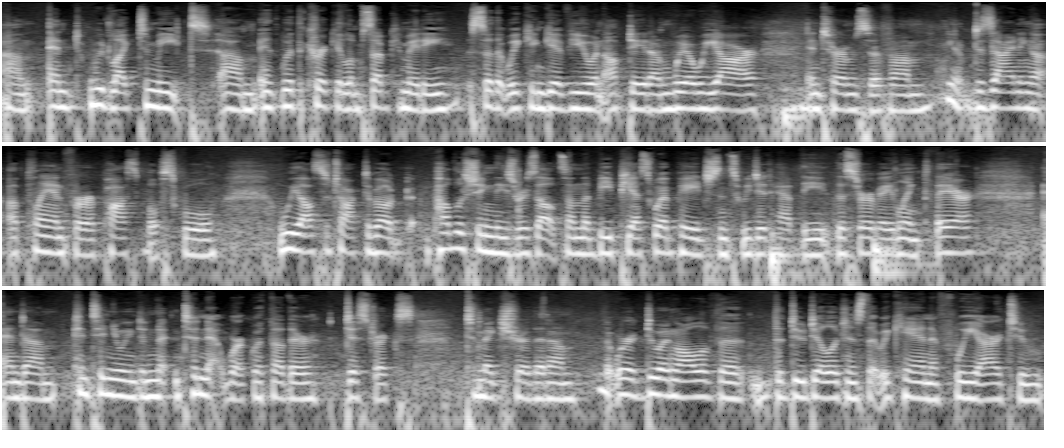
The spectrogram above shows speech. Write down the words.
Um, And we'd like to meet um, in- with the curriculum subcommittee so that we can give you an update on where we are in terms of, um, you know, designing a, a plan for a possible school. We also talked about publishing these results on the BPS webpage, since we did have the, the survey linked there, and um, continuing to, net- to network with other districts to make sure that, um, that we're doing all of the, the due diligence that we can if we are to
